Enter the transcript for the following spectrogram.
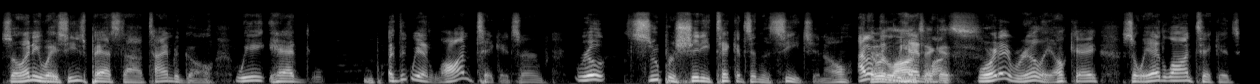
So, anyways, he's passed out. Time to go. We had, I think we had lawn tickets or real super shitty tickets in the seats. You know, I don't were think we lawn had tickets. Were they really okay? So we had lawn tickets.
